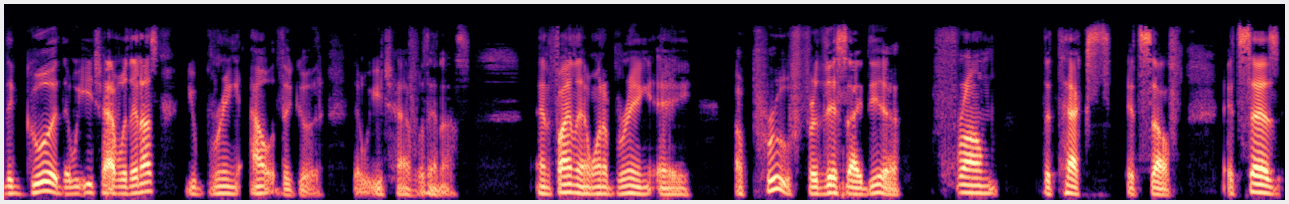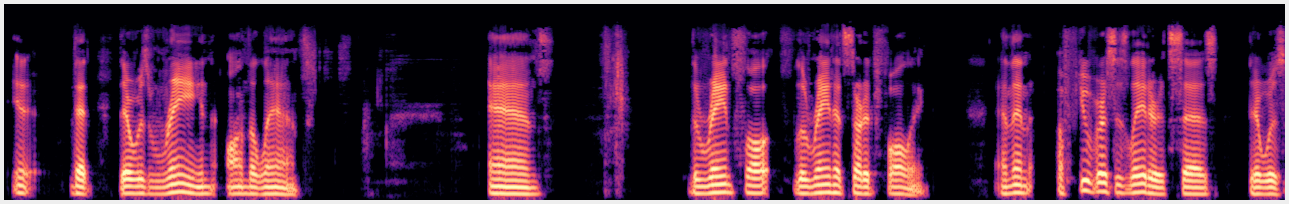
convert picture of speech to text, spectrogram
the good that we each have within us, you bring out the good that we each have within us. And finally, I want to bring a, a proof for this idea from the text itself. It says eh, that there was rain on the land, and the rainfall, the rain had started falling, and then a few verses later, it says there was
